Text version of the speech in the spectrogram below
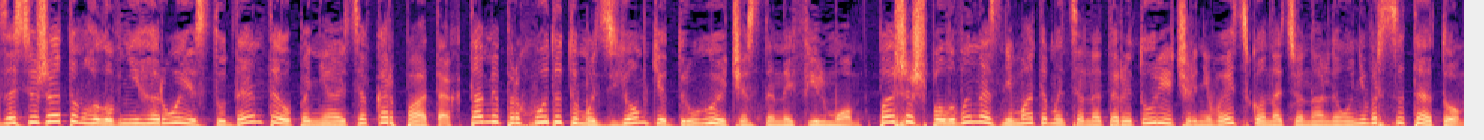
За сюжетом головні герої студенти опиняються в Карпатах. Там і проходитимуть зйомки другої частини фільму. Перша ж половина зніматиметься на території Чернівецького національного університету,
